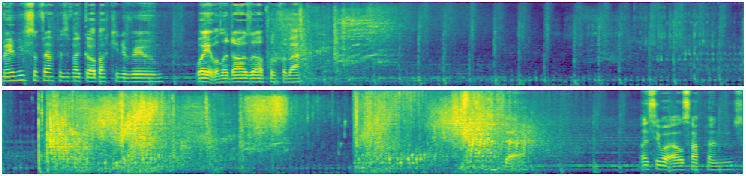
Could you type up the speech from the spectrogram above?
Maybe something happens if I go back in the room. Wait, well the door's open for me. There. Let's see what else happens.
